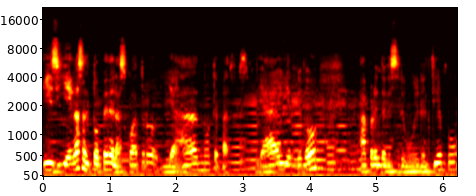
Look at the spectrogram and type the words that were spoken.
y si llegas al tope de las 4, ya no te pasas. Ya ya quedó. Aprende a distribuir el tiempo.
